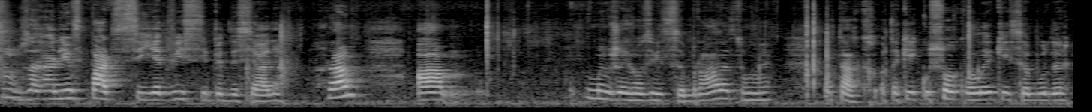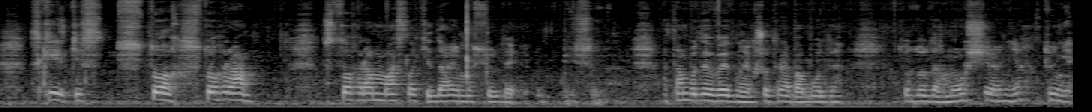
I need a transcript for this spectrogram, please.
Тут взагалі в пачці є 250 грам, а ми вже його звідси брали, то ми отак, отакий кусок великий, це буде скільки? 100, 100 грам. 100 грам масла кидаємо сюди. Більше. А там буде видно, якщо треба буде, то додамо ще, ні, то ні.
